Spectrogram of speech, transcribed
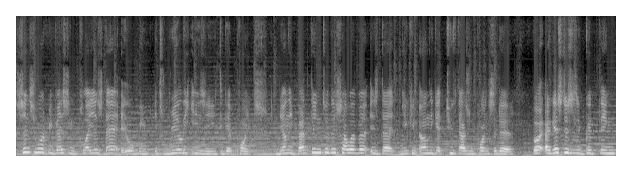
Since you won't be versing players there, it'll be it's really easy to get points. The only bad thing to this, however, is that you can only get 2,000 points a day. But I guess this is a good thing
